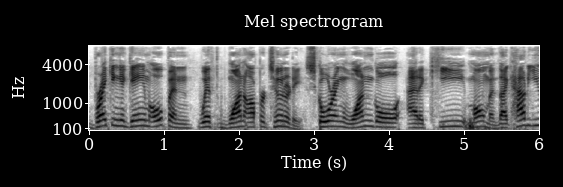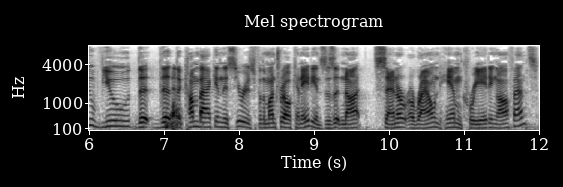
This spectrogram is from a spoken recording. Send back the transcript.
breaking a game open with one opportunity, scoring one goal at a key moment. Like, how do you view the, the, the, comeback in this series for the Montreal Canadiens? Does it not center around him creating offense?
